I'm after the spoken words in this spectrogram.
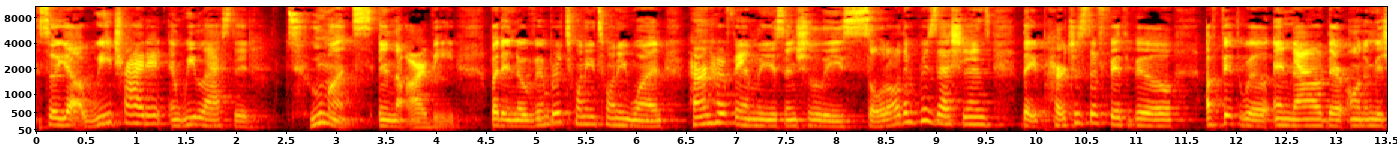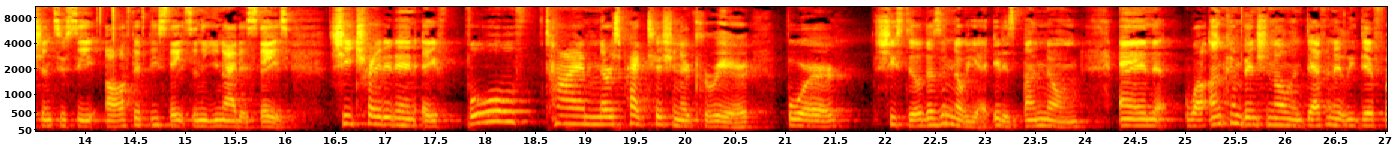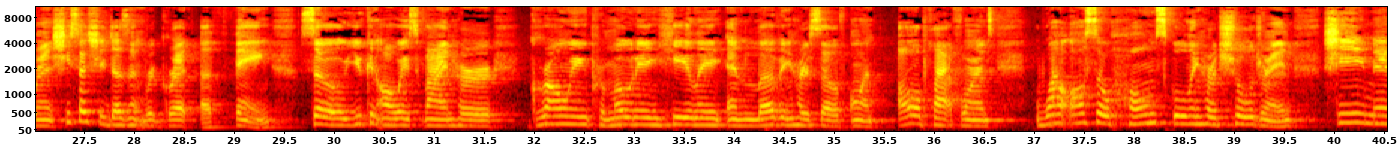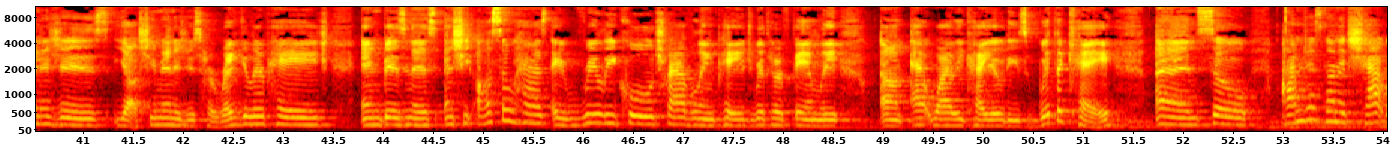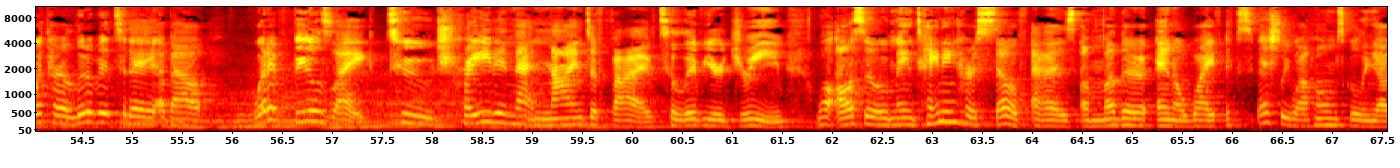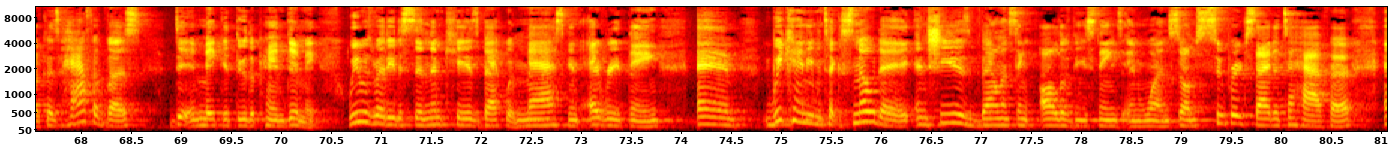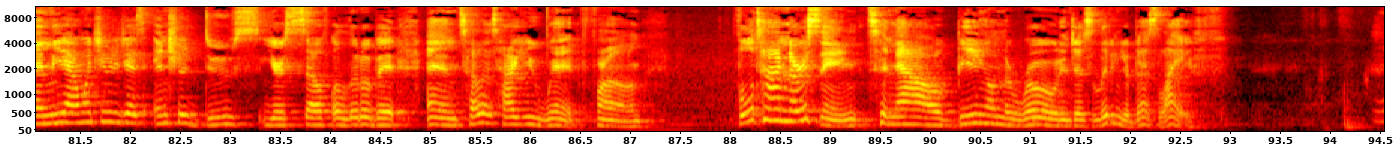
So yeah, we tried it and we lasted two months in the RV. But in November 2021, her and her family essentially sold all their possessions. They purchased a fifth wheel, a fifth wheel, and now they're on a mission to see all 50 states in the United States. She traded in a full time nurse practitioner career for she still doesn't know yet. It is unknown. And while unconventional and definitely different, she says she doesn't regret a thing. So you can always find her growing, promoting, healing, and loving herself on all platforms while also homeschooling her children. She manages, yeah, she manages her regular page and business. And she also has a really cool traveling page with her family um, at Wiley Coyotes with a K. And so I'm just going to chat with her a little bit today about what it feels like to trade in that nine to five to live your dream while also maintaining herself as a mother and a wife, especially while homeschooling y'all, because half of us didn't make it through the pandemic. We was ready to send them kids back with masks and everything. And we can't even take a snow day. And she is balancing all of these things in one. So I'm super excited to have her. And Nia, I want you to just introduce yourself a little bit and tell us how you went from full time nursing to now being on the road and just living your best life.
